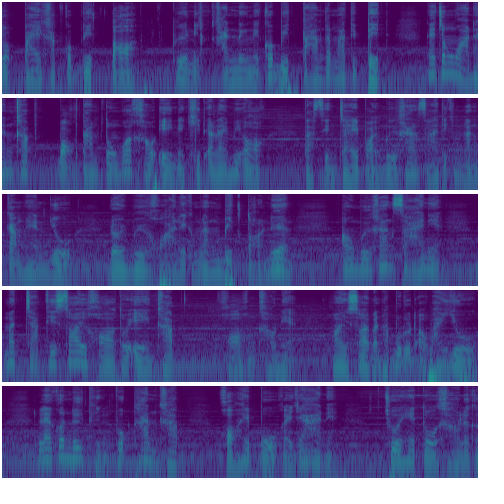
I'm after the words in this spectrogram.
จบไปครับก็บิดต่อ เพื่อนอีกคันหนึ่งเนี่ยก็บิดตามกันมาติดๆในจังหวะนั้นครับ บอกตามตรงว่าเขาเองเนี่ยคิดอะไรไม่ออก ตัดสินใจปล่อยมือข้างซ้ายที่กำลังกำแฮนด์อยู่ โดยมือขวาเนี่ยกำลังบิดต่อเนื่อง เอามือข้างซ้ายเนี่ยมาจับที่สร้อยคอตัวเองครับ คอของเขาเนี่ยห้อยสร้อยบรรพบุรุษเอาไว้อยู่ แล้วก็นึกถึงพวกท่านครับ ขอให้ปู่กับย่าเนี่ยช่วยให้ตัวเขาแล้วก็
